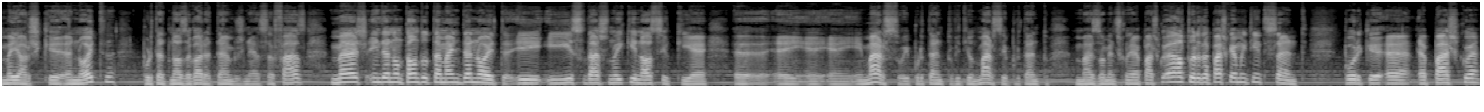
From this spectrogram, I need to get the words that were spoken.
maiores que a noite, Portanto, nós agora estamos nessa fase, mas ainda não estão do tamanho da noite. E, e isso dá-se no equinócio, que é uh, em, em, em, março, e portanto, 21 de março, e portanto, mais ou menos quando é a Páscoa. A altura da Páscoa é muito interessante, porque uh, a Páscoa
